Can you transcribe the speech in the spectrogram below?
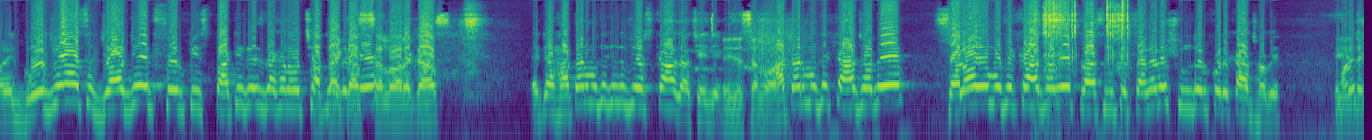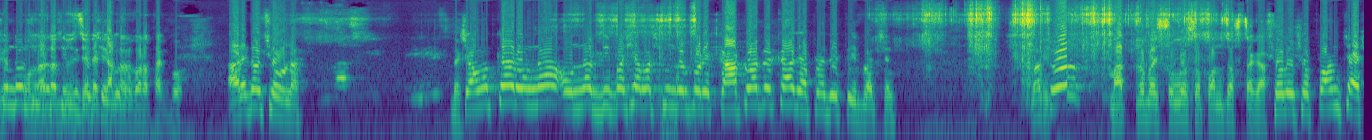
অনেক gorgeous georgette four piece party dress দেখানো হচ্ছে কাজ কাজ। এটা হাতার মধ্যে কিন্তু ভিউয়ার্স কাজ আছে এই যে। এই যে সালোয়ার। হাতার মধ্যে কাজ হবে সালোয়ারের মধ্যে কাজ হবে প্লাস নিচে প্যানেলও সুন্দর করে কাজ হবে। অনেক সুন্দর সুন্দর কাটার করা থাকব। আর এটা হচ্ছে ওনা চমৎকার ওনা ওনার দুই পাশে আবার সুন্দর করে কাজ আপনারা দেখতেই পাচ্ছেন। মাত্র? মাত্র ভাই ষোলোশো পঞ্চাশ টাকা। ষোলোশো পঞ্চাশ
